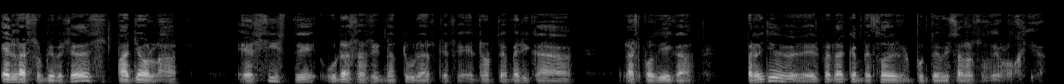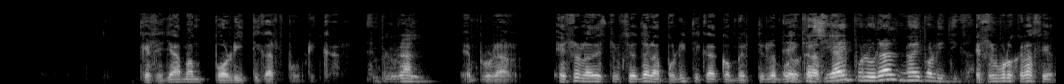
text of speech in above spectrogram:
En las universidades españolas existe unas asignaturas que en Norteamérica las prodiga, pero allí es verdad que empezó desde el punto de vista de la sociología, que se llaman políticas públicas, En plural. en plural. Eso es la destrucción de la política, convertirlo en Es que burocracia. si hay plural, no hay política. Eso es burocracia.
